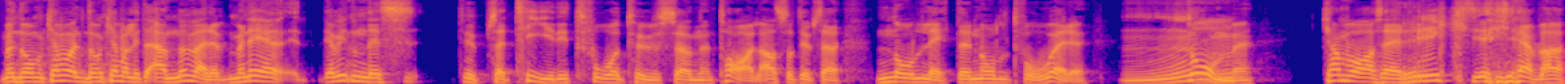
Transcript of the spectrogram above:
Men de kan, vara, de kan vara lite ännu värre. Men det är, jag vet inte om det är typ så här tidigt 2000-tal, alltså typ så här 01 eller 02 De kan vara så här riktiga jävla,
